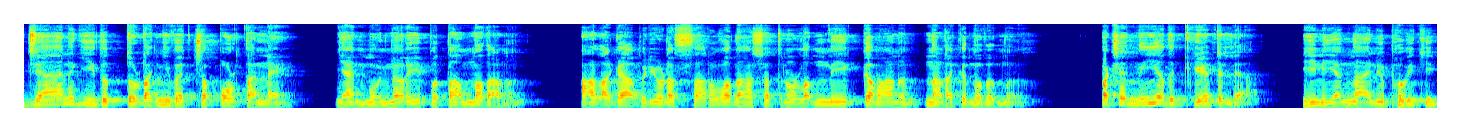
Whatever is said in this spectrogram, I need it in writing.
ജാനകി ഇത് തുടങ്ങി വെച്ചപ്പോൾ തന്നെ ഞാൻ മുന്നറിയിപ്പ് തന്നതാണ്. അളകാപുരിയുടെ സർവനാശത്തിനുള്ള നീക്കമാണ് നടക്കുന്നതെന്ന്. പക്ഷെ നീ അത് കേട്ടില്ല. ഇനി അങ്ങ് അനുഭവിക്ക്.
